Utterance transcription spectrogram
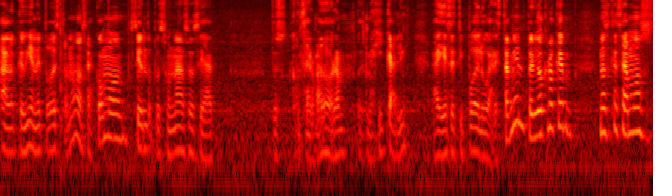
a lo que viene todo esto, ¿no? O sea, como siendo pues una sociedad pues conservadora, pues Mexicali, hay ese tipo de lugares también, pero yo creo que no es que seamos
